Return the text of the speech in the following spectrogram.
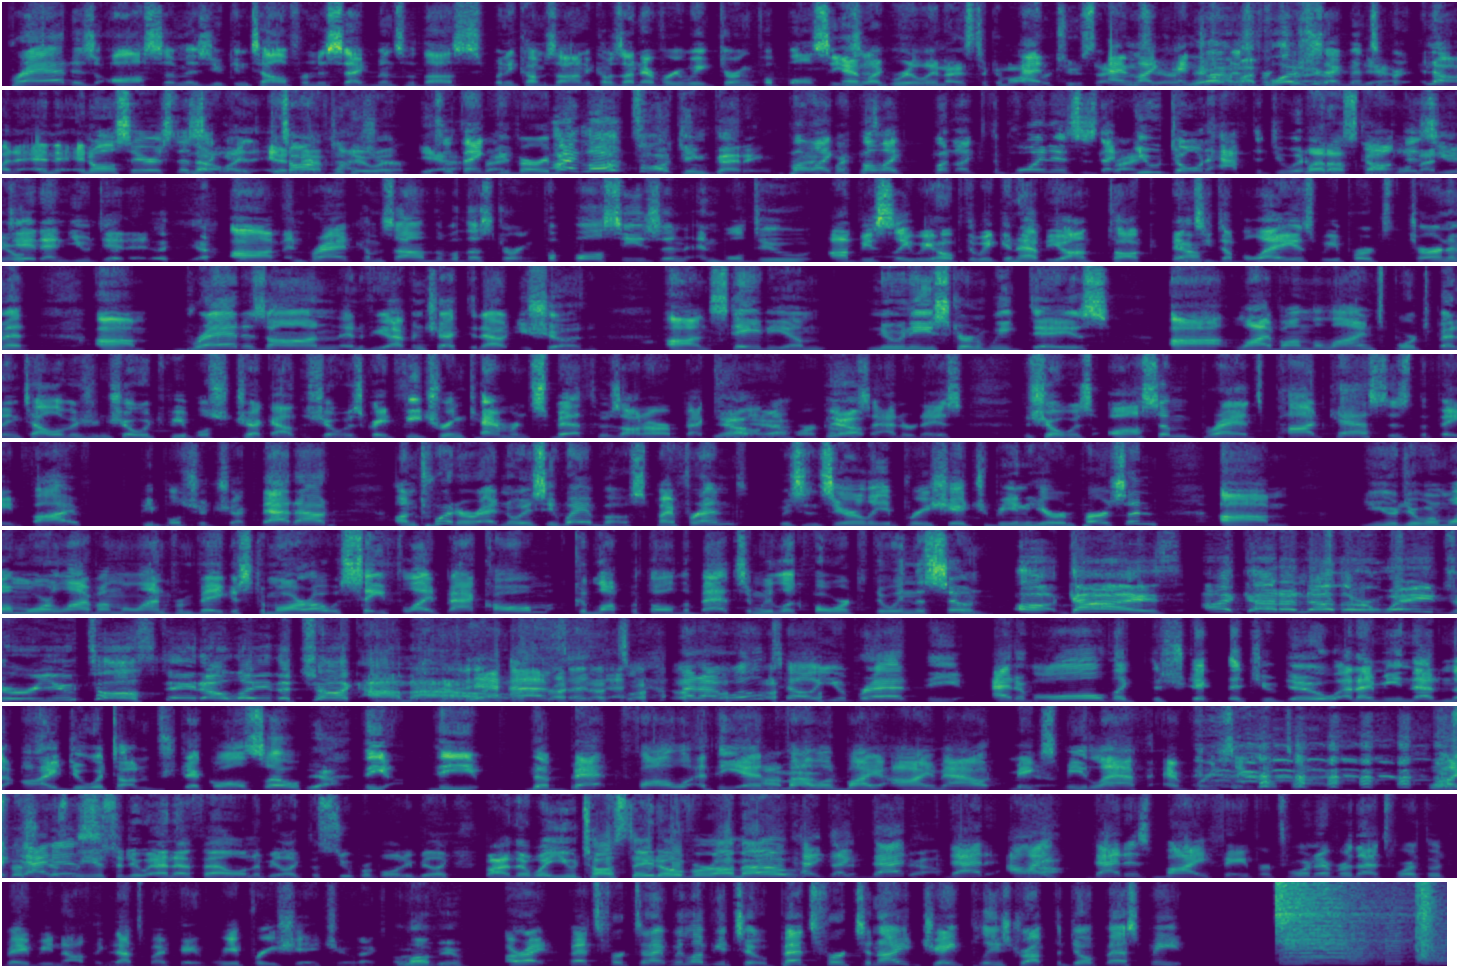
Brad is awesome, as you can tell from his segments with us when he comes on. He comes on every week during football season. And like really nice to come on for two seconds. and like here. and Yeah, join my us for pleasure. two segments. Yeah. No, and, and in all seriousness, No, like, like, it's didn't our have to do pleasure. it. Yeah, so thank you very much. I love talking betting. But like, but like, but like, the point is, is that Right. you don't have to do it Let for us as long as you, you. did, and you did it. Yeah. Um, and Brad comes on with us during football season, and we'll do. Obviously, we hope that we can have you on to talk Yeah. NCAA as we approach the tournament. Um, Brad is on, and if you haven't checked it out, you should. On Stadium, noon Eastern weekdays. Uh, live on the line, sports betting television show, which people should check out. The show is great, featuring Cameron Smith, who's on our BetQL Yep, yeah, network on. Saturdays. The show is awesome. Brad's podcast is the Fade Five. People should check that out on Twitter at Noisy Huevos. My friend, we sincerely appreciate you being here in person. Um, you're doing one more live on the line from Vegas tomorrow. Safe flight back home. Good luck with all the bets, and we look forward to doing this soon. Oh, guys, I got another wager. Utah State, I'll lay the chalk. I'm out. Yes, and, and I will tell you, Brad, the out of all like the shtick that you do, and I mean that in the, I do a ton of shtick also. Yeah. The the the bet follow at the end I'm followed out. by I'm out makes me laugh every single time. Well, like especially that because is we used to do NFL and it'd be like the Super Bowl, and you'd be like, by the way, Utah State over, I'm out. like, like that Yeah. that I Yeah. that is my favorite for whatever that's worth, which may be nothing. That's my favorite. We appreciate you. Thanks. I love you. All right, bets for tonight. We love you too. Bets for tonight. Jake, please drop the dope ass beat.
